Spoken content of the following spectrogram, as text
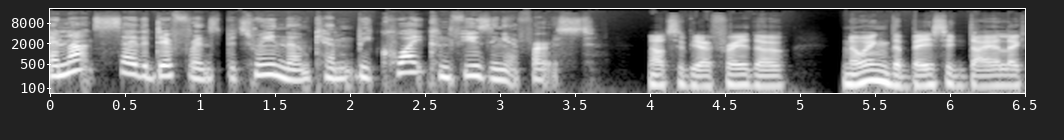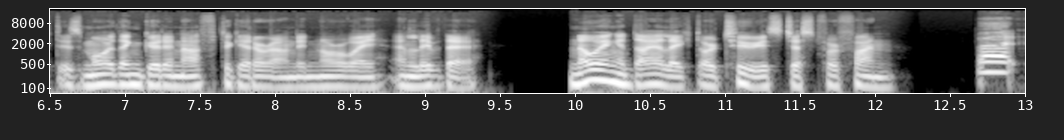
And not to say the difference between them can be quite confusing at first. Not to be afraid though, knowing the basic dialect is more than good enough to get around in Norway and live there. Knowing a dialect or two is just for fun. But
